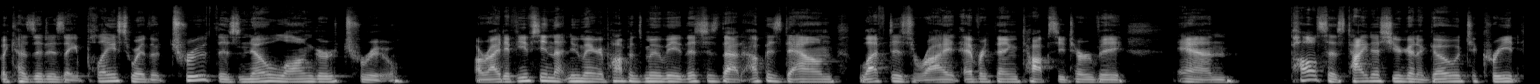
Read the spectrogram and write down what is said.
because it is a place where the truth is no longer true. All right. If you've seen that new Mary Poppins movie, this is that up is down, left is right, everything topsy turvy. And Paul says, Titus, you're going to go to Crete.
